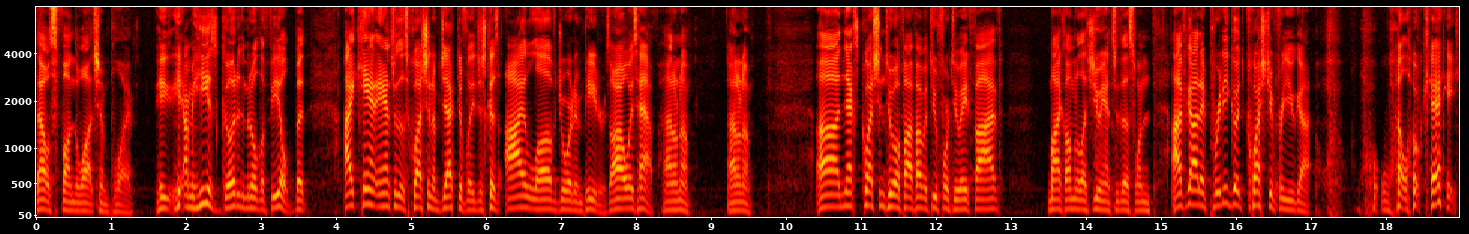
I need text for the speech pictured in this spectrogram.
That was fun to watch him play. He, he, I mean, he is good in the middle of the field, but I can't answer this question objectively just because I love Jordan Peters. I always have. I don't know. I don't know. Uh, next question 205 502 4285. Michael, I'm going to let you answer this one. I've got a pretty good question for you guys. well, okay.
